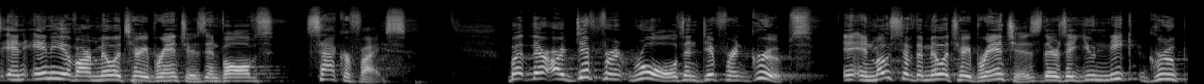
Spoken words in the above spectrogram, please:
in any of our military branches involves sacrifice. But there are different roles in different groups. In most of the military branches, there's a unique group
